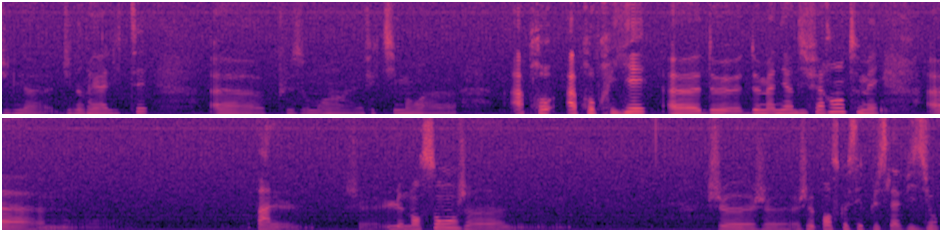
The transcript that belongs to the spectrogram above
d'une réalité, plus ou moins effectivement approprié euh, de, manière différente, mais euh, le, mensonge, je, pense que c'est plus la vision,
